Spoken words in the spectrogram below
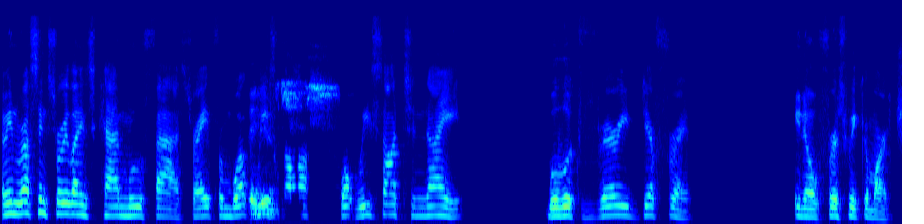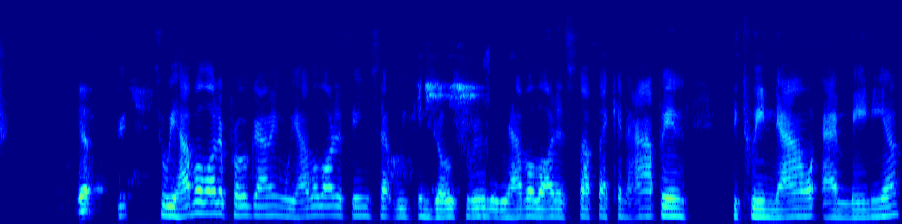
I mean, wrestling storylines can move fast, right? From what they we do. saw, what we saw tonight will look very different. You know, first week of March. Yep. So we have a lot of programming. We have a lot of things that we can go through. We have a lot of stuff that can happen between now and Mania,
